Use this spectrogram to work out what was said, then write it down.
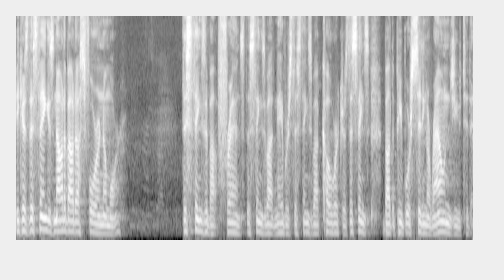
Because this thing is not about us four and no more. This thing's about friends. This thing's about neighbors. This thing's about coworkers. This thing's about the people who are sitting around you today.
